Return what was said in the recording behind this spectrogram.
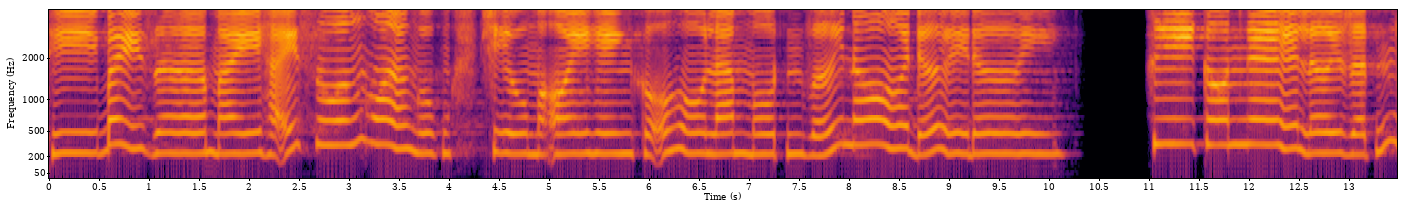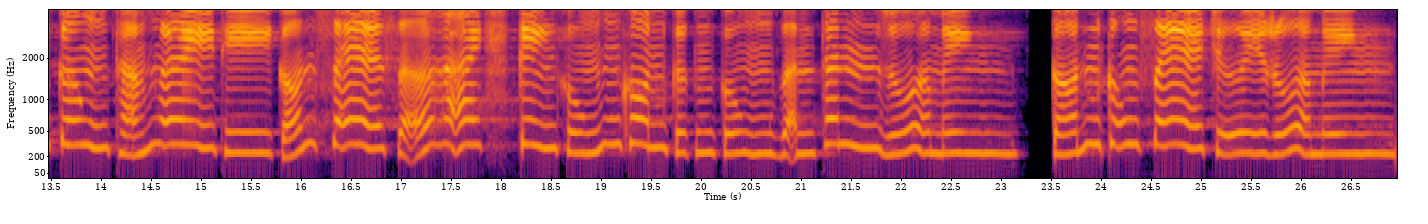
thì bây giờ mày hãy xuống hoa ngục, chịu mọi hình khổ làm một với nó đời đời. Khi con nghe lời rật công thẳng ấy thì con sẽ sợ hãi, kinh khủng khôn cực cùng giận thân rủa mình. Con cũng sẽ chửi rủa mình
